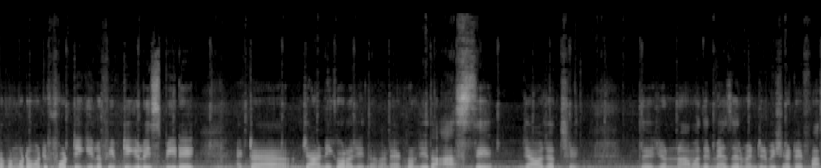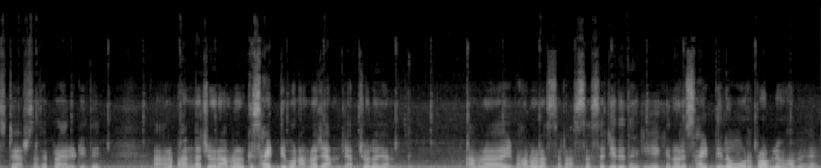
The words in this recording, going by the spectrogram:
তখন মোটামুটি ফর্টি কিলো ফিফটি কিলো স্পিডে একটা জার্নি করা যেত। আর এখন যেহেতু আসতে যাওয়া যাচ্ছে, তো এই জন্য আমাদের মেজারমেন্টের বিষয়টাই ফার্স্টে আসতেছে প্রায়োরিটিতে আর ভাঙ্গাচোর, আমরা ওকে সাইড দিব না, আমরা যান যান, চলে যান। আমরা এই ভালো রাস্তাটা আস্তে আস্তে যেতে থাকি। এখানে ওর সাইড দিলে ওর প্রবলেম হবে হ্যাঁ?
